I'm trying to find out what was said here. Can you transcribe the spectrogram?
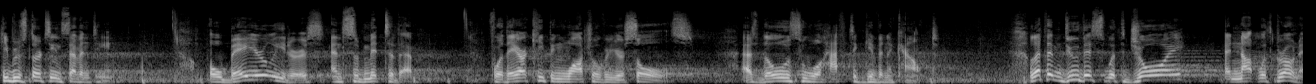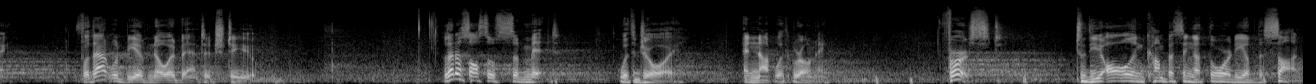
Hebrews 13, 17. Obey your leaders and submit to them, for they are keeping watch over your souls, as those who will have to give an account. Let them do this with joy and not with groaning, for that would be of no advantage to you. Let us also submit with joy and not with groaning. First, to the all encompassing authority of the Son.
